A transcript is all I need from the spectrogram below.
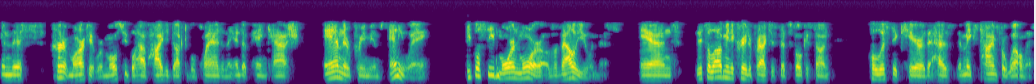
in this current market where most people have high deductible plans and they end up paying cash and their premiums anyway, people see more and more of a value in this. And this allowed me to create a practice that's focused on holistic care that has, that makes time for wellness.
